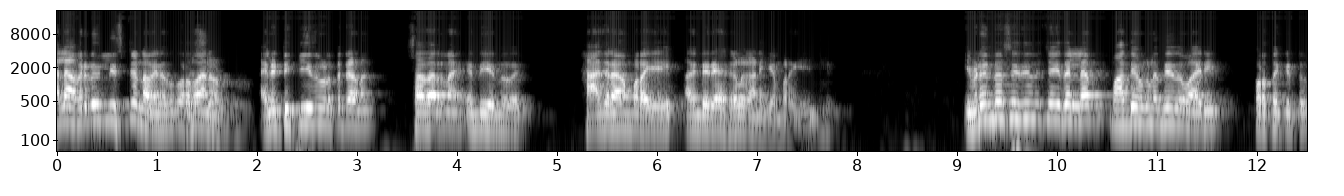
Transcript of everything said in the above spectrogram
അല്ല അവരുടെ ഒരു ലിസ്റ്റ് ഉണ്ടാവും അതിനകത്ത് പ്രധാനമാണ്. അതിൽ ടിക്ക് ചെയ്ത് കൊടുത്തിട്ടാണ് സാധാരണ എന്ത് ചെയ്യുന്നത്? ഹാജരാകാൻ പറയുകയും അതിന്റെ രേഖകൾ കാണിക്കാൻ പറയുകയും ചെയ്യും. ഇവിടെ എന്താ സ്ഥിതി എന്ന് വെച്ചാൽ ഇതെല്ലാം മാധ്യമങ്ങൾ എന്ത് ചെയ്ത്? വാരി പുറത്തേക്ക് ഇട്ടു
